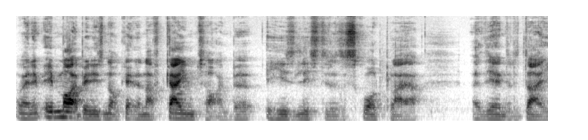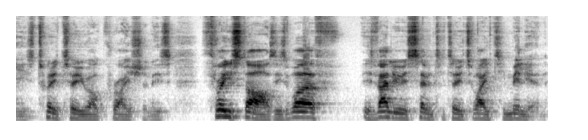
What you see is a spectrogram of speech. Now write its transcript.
I mean, it, it might be he's not getting enough game time, but he is listed as a squad player at the end of the day. He's 22 year old Croatian. He's three stars. He's worth, his value is 72 to 80 million.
